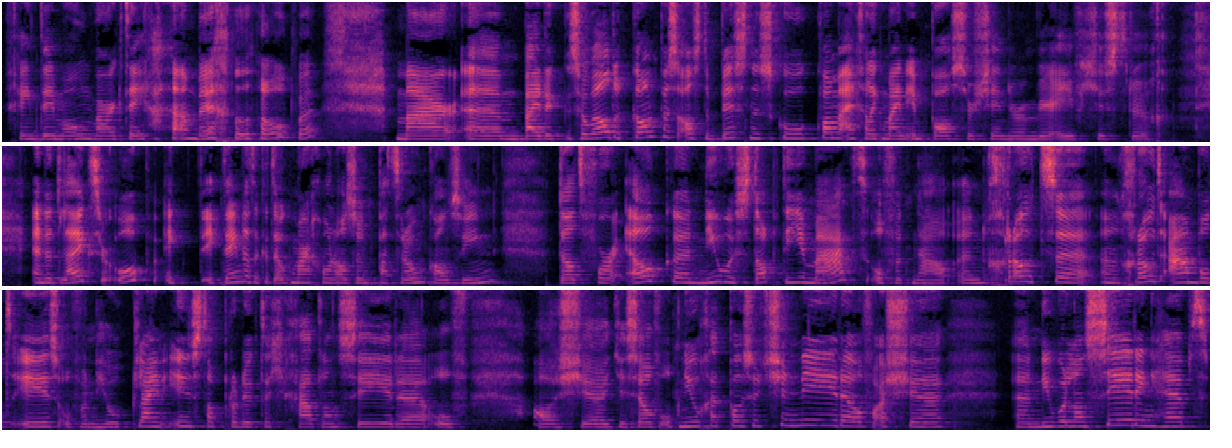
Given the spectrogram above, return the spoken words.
geen demon waar ik tegenaan ben gelopen. Maar um, bij de, zowel de campus als de business school kwam eigenlijk mijn imposter syndrome weer eventjes terug. En het lijkt erop, ik, ik denk dat ik het ook maar gewoon als een patroon kan zien, dat voor elke nieuwe stap die je maakt, of het nou een groot, een groot aanbod is, of een heel klein instapproduct dat je gaat lanceren, of als je jezelf opnieuw gaat positioneren, of als je een nieuwe lancering hebt,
